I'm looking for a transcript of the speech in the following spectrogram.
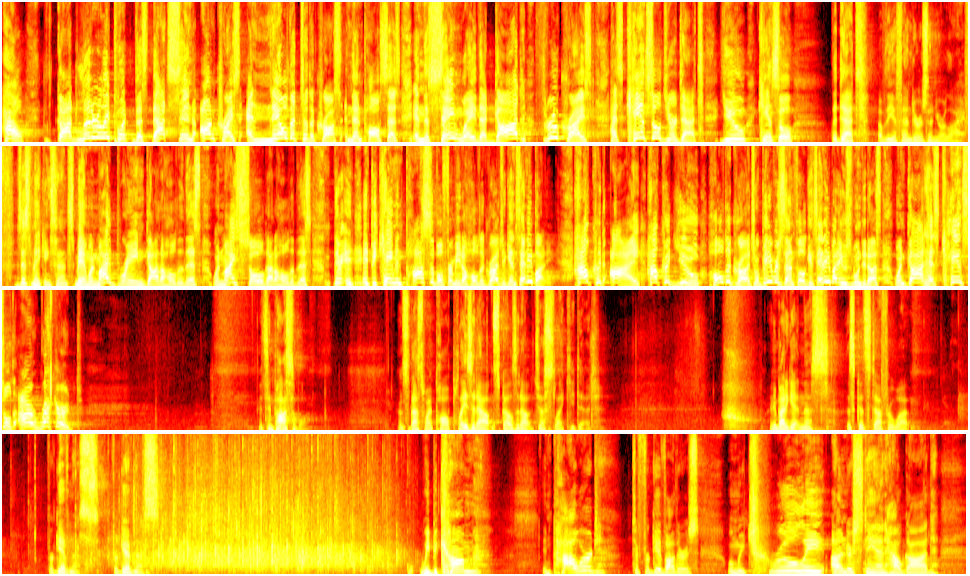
How? God literally put this, that sin on Christ and nailed it to the cross. And then Paul says, in the same way that God, through Christ, has canceled your debt, you cancel the debt of the offenders in your life. Is this making sense? Man, when my brain got a hold of this, when my soul got a hold of this, there, it, it became impossible for me to hold a grudge against anybody. How could I, how could you hold a grudge or be resentful against anybody who's wounded us when God has canceled our record? It's impossible. And so that's why Paul plays it out and spells it out just like he did. Anybody getting this? This good stuff for what? Forgiveness. Forgiveness. We become empowered to forgive others when we truly understand how God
